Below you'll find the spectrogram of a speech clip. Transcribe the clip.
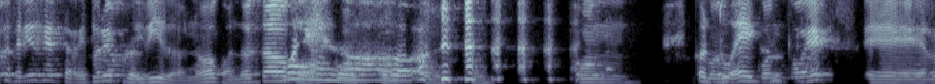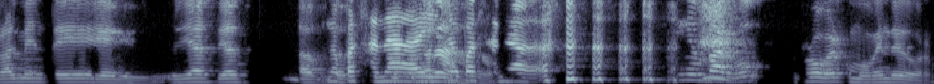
que sería ese territorio prohibido, ¿no? Cuando has estado con, con, con, tu ex. Con tu ex, eh, realmente ya, ya, no pasa nada ahí, no pasa nada. Sin embargo, Robert como vendedor,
